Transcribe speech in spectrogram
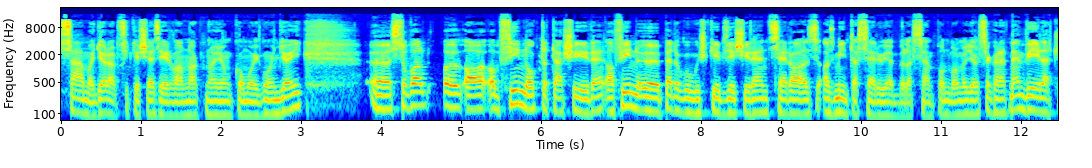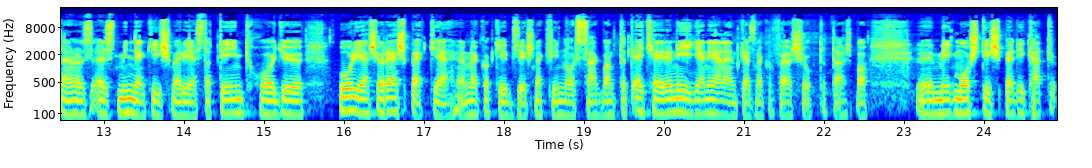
száma gyarapszik, és ezért vannak nagyon komoly gondjaik. Szóval a, a finn oktatási, a finn pedagógus képzési rendszer az, az mintaszerű ebből a szempontból Magyarországon. Hát nem véletlen, ez, ez mindenki ismeri ezt a tényt, hogy óriási a respektje ennek a képzésnek Finnországban. Tehát egy helyre négyen jelentkeznek a felsőoktatásba. Még most is pedig hát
